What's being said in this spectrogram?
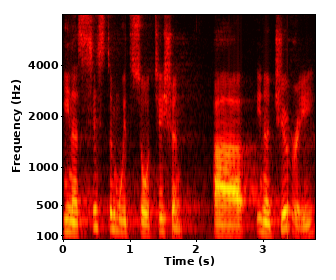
In a system with sortition, uh, in a jury,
